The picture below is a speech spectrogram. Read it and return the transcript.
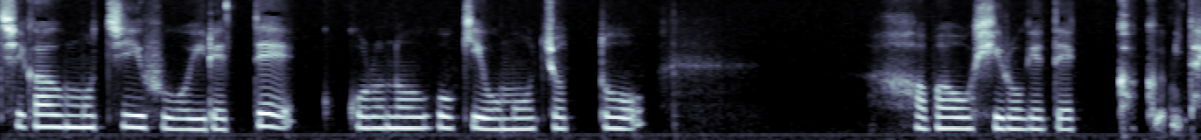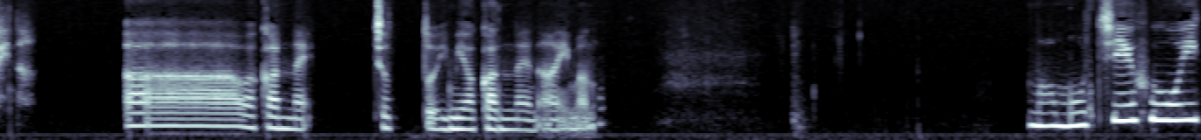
違うモチーフを入れて心の動きをもうちょっと幅を広げて書くみたいな。あーわかんない。ちょっと意味わかんないな今の。まあモチーフを一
